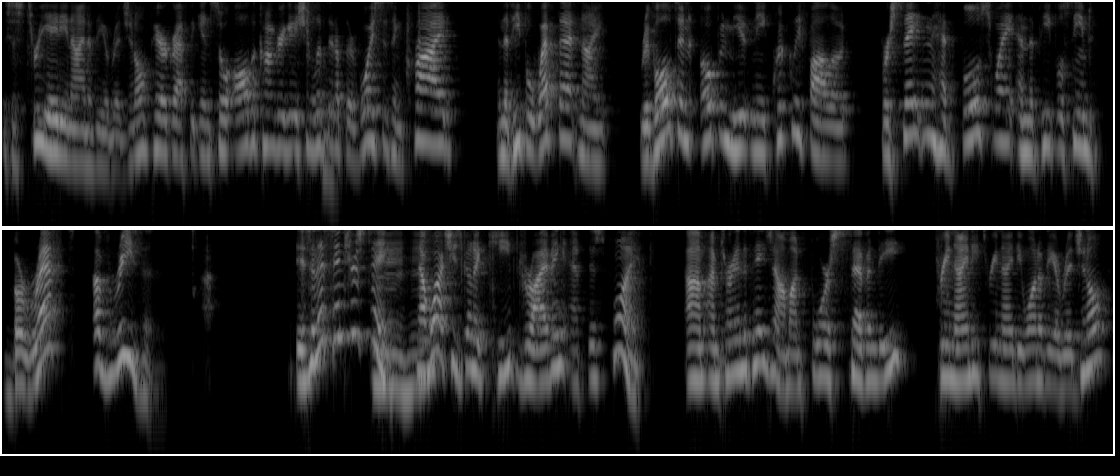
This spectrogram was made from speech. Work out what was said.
This is 389 of the original. Paragraph begins So all the congregation lifted up their voices and cried, and the people wept that night. Revolt and open mutiny quickly followed, for Satan had full sway, and the people seemed bereft of reason. Isn't this interesting? Mhm. Now, watch, he's going to keep driving at this point. Um, I'm turning the page now. I'm on 470, 390, 391 of the original.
